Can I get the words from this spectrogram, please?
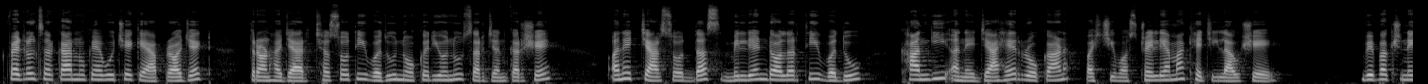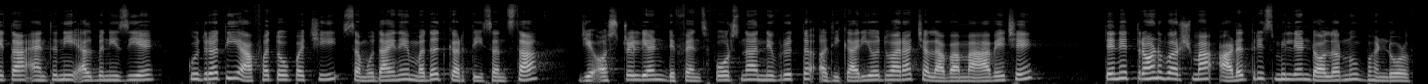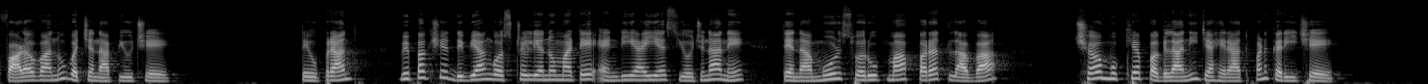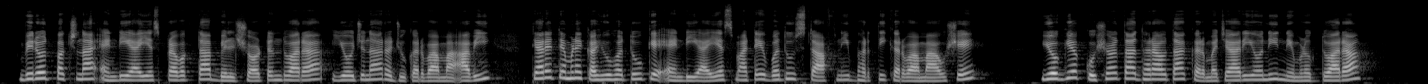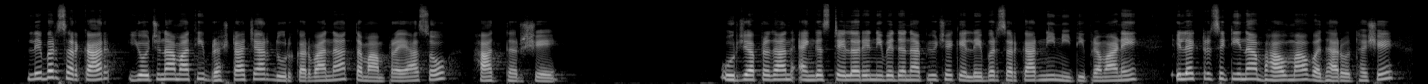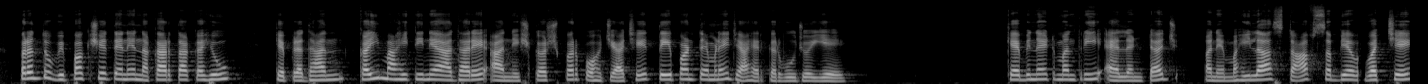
ફેડરલ સરકારનું કહેવું છે કે આ પ્રોજેક્ટ ત્રણ હજાર છસોથી વધુ નોકરીઓનું સર્જન કરશે અને ચારસો દસ મિલિયન ડોલરથી વધુ ખાનગી અને જાહેર રોકાણ પશ્ચિમ ઓસ્ટ્રેલિયામાં ખેંચી લાવશે. વિપક્ષ નેતા એન્થની એલ્બનીઝીએ કુદરતી આફતો પછી સમુદાયને મદદ કરતી સંસ્થા, જે ઓસ્ટ્રેલિયન ડિફેન્સ ફોર્સના નિવૃત્ત અધિકારીઓ દ્વારા ચલાવવામાં આવે છે, તેને ત્રણ વર્ષમાં આડત્રીસ મિલિયન ડોલરનું ભંડોળ ફાળવવાનું વચન આપ્યું છે. તે ઉપરાંત, વિપક્ષે દિવ્યાંગ ઓસ્ટ્રેલિયનો માટે એનડીઆઈએસ યોજનાને તેના મૂળ સ્વરૂપમાં પરત લાવવા છ મુખ્ય પગલાંની જાહેરાત પણ કરી છે. વિરોધ પક્ષના એનડીઆઈએસ પ્રવક્તા બિલ શોર્ટન દ્વારા યોજના રજૂ કરવામાં આવી, ત્યારે તેમણે કહ્યું હતું કે એનડીઆઈએસ માટે વધુ સ્ટાફની ભરતી કરવામાં આવશે. યોગ્ય કુશળતા ધરાવતા કર્મચારીઓની નિમણૂક દ્વારા લેબર સરકાર યોજનામાંથી ભ્રષ્ટાચાર દૂર કરવાના તમામ પ્રયાસો હાથ ધરશે. ઊર્જા પ્રધાન એંગસ ટેલરે નિવેદન આપ્યું છે કે લેબર સરકારની નીતિ પ્રમાણે ઇલેક્ટ્રિસિટીના ભાવમાં વધારો થશે, પરંતુ વિપક્ષે તેને નકારતા કહ્યું કે પ્રધાન કઈ માહિતીને આધારે આ નિષ્કર્ષ પર પહોંચ્યા છે તે પણ તેમણે જાહેર કરવું જોઈએ. કેબિનેટ મંત્રી એલન ટચ અને મહિલા સ્ટાફ સભ્ય વચ્ચે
